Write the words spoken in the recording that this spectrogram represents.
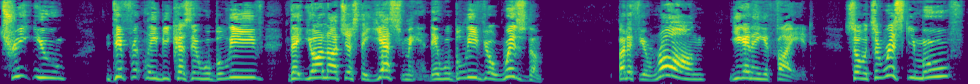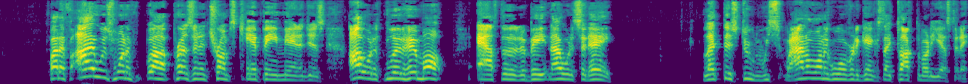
treat you differently because they will believe that you're not just a yes man. They will believe your wisdom. But if you're wrong, you're going to get fired. So it's a risky move. But if I was one of uh, President Trump's campaign managers, I would have lit him up after the debate and I would have said, hey, let this dude, we, I don't want to go over it again because I talked about it yesterday.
